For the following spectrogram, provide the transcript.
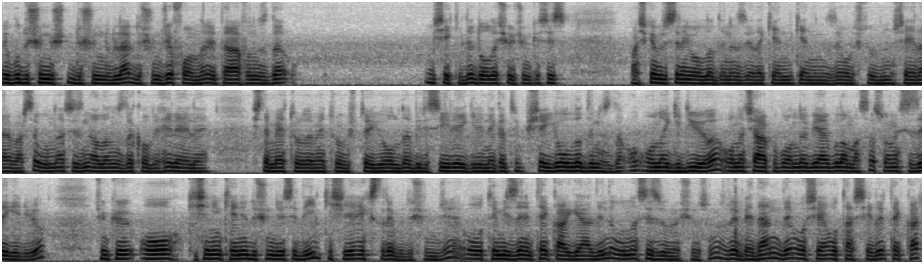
Ve bu düşünüş, düşünürler, düşünce formları etrafınızda bir şekilde dolaşıyor. Çünkü siz başka birisine yolladığınız ya da kendi kendinize oluşturduğunuz şeyler varsa bunlar sizin alanınızda kalıyor. Hele hele işte metroda, metrobüste, yolda birisiyle ilgili negatif bir şey yolladığınızda o ona gidiyor. Ona çarpıp onda bir yer bulamazsa sonra size geliyor. Çünkü o kişinin kendi düşüncesi değil, kişiye ekstra bir düşünce. O temizlenip tekrar geldiğinde bununla siz uğraşıyorsunuz ve beden de o şey o tarz şeyleri tekrar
